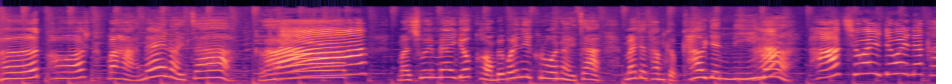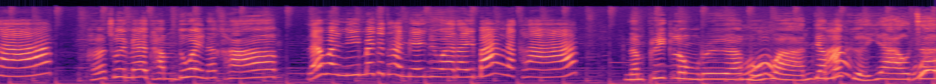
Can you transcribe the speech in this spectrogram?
เพิร์ดพอชมาหาแม่หน่อยจ้า ครับมาช่วยแม่ยกของไปไว้ในครัวหน่อยจ้าแม่จะทำกับข้าวเย็นนี้นะพอสช่วยด้วยนะครับ เพิร์ดช่วยแม่ทำด้วยนะครับ แล้ววันนี้แม่จะทำเมนูอะไรบ้างล่ะครับ น้ำพริกลงเรือโอ้หมูหวานยำมะเขือยาวจ้า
